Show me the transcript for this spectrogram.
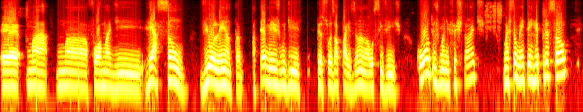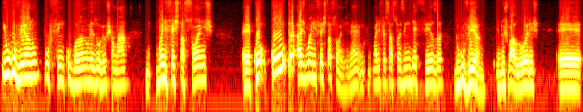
é, uma, uma forma de reação violenta, até mesmo de pessoas apaisanas ou civis, contra os manifestantes, mas também tem repressão e o governo, por fim, cubano, resolveu chamar manifestações é, co contra as manifestações, né? manifestações em defesa do governo e dos valores é,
